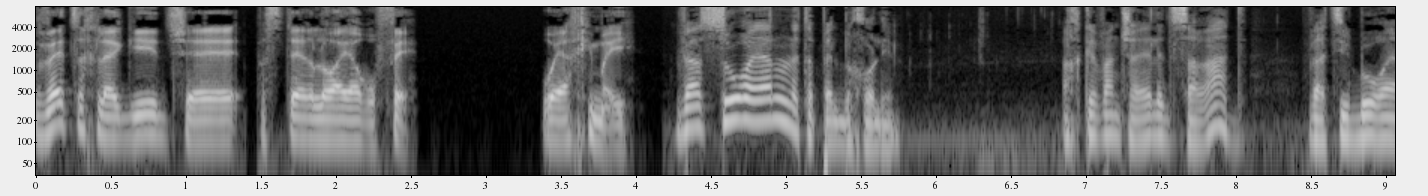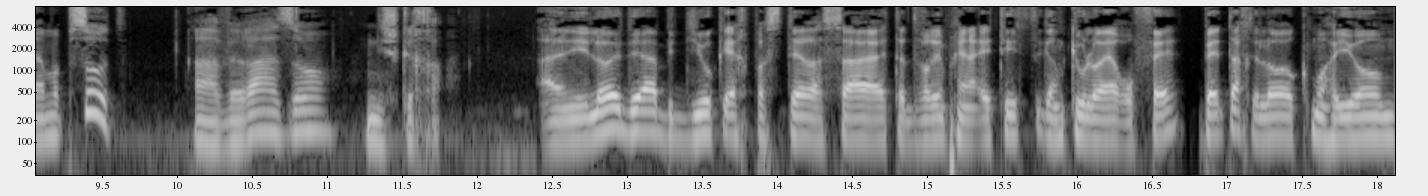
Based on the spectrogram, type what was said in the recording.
וצריך להגיד שפסטר לא היה רופא, הוא היה כימאי. ואסור היה לו לטפל בחולים. אך כיוון שהילד שרד, והציבור היה מבסוט, העבירה הזו נשכחה. אני לא יודע בדיוק איך פסטר עשה את הדברים מבחינה אתית, גם כי הוא לא היה רופא. בטח זה לא כמו היום,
